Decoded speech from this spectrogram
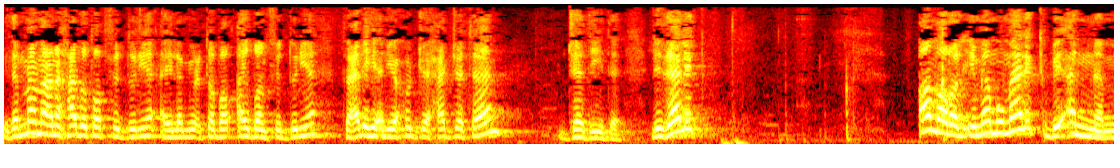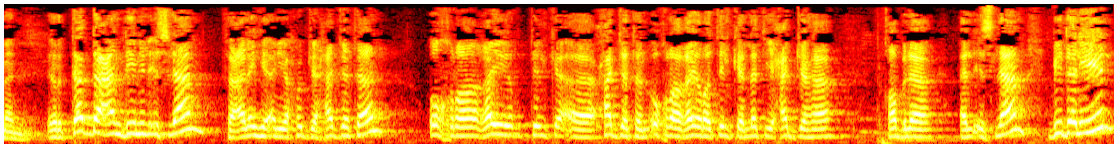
إذا ما معنى حبطت في الدنيا؟ أي لم يعتبر أيضا في الدنيا فعليه أن يحج حجة جديدة. لذلك أمر الإمام مالك بأن من ارتد عن دين الإسلام فعليه أن يحج حجة أخرى غير تلك آه، حجة أخرى غير تلك التي حجها قبل الإسلام. بدليل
